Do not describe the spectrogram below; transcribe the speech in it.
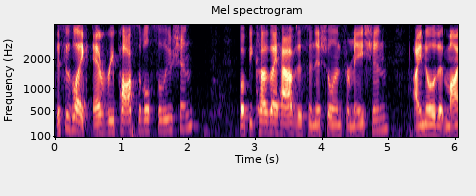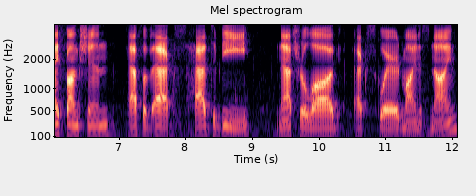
this is like every possible solution, but because I have this initial information, I know that my function f of x had to be natural log x squared minus 9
